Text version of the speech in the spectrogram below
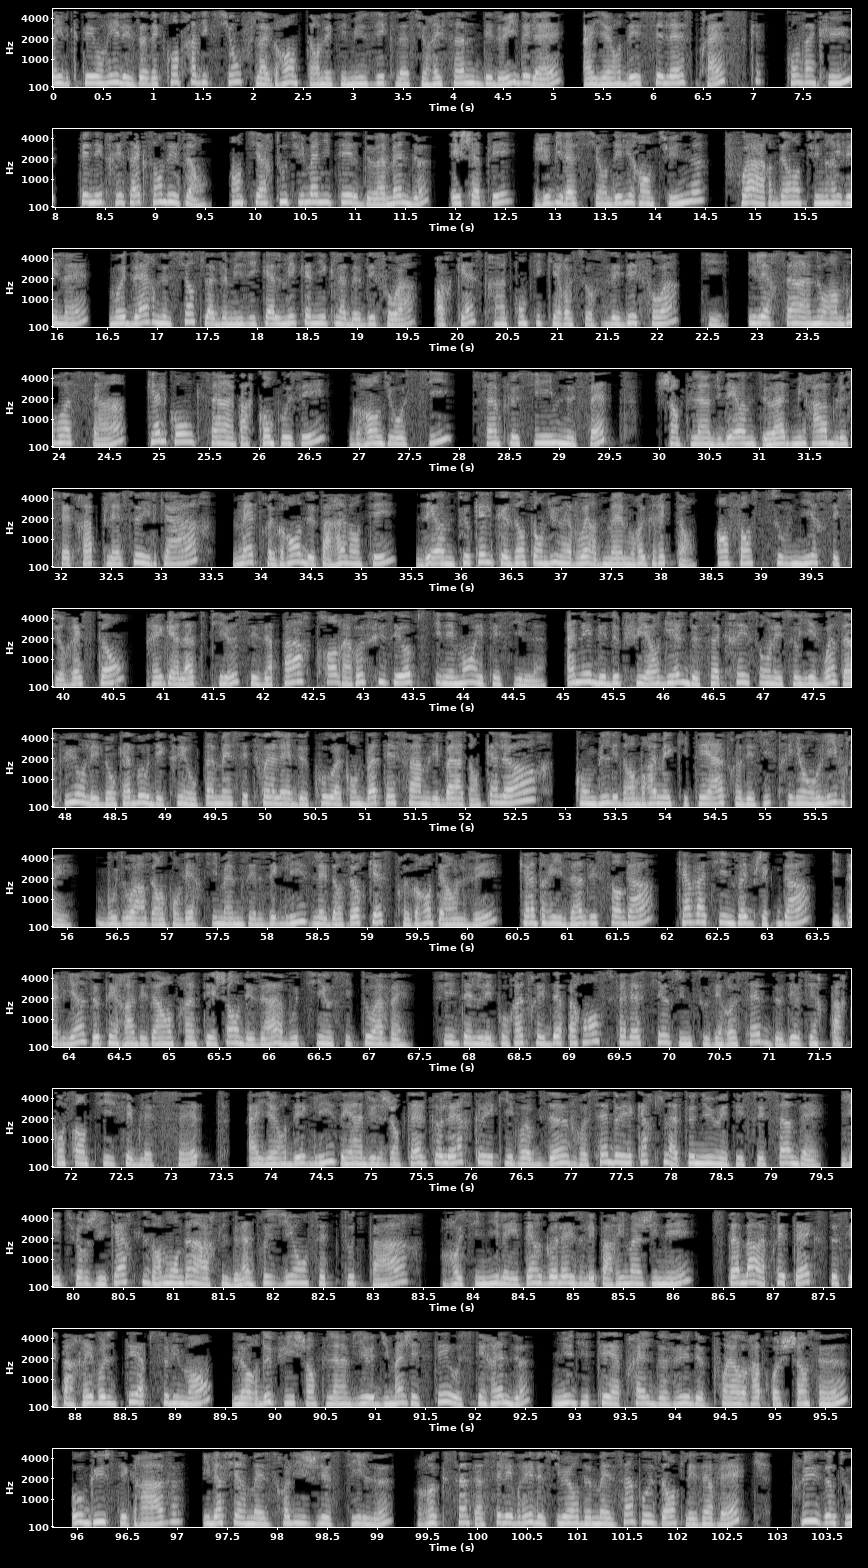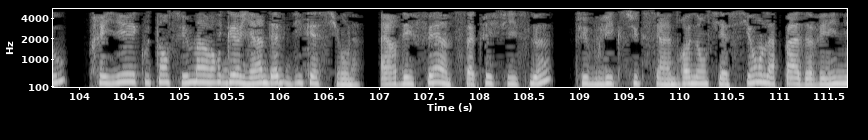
ilk théorie les avec contradiction flagrante en était musique la sur des deux idélais, ailleurs des célestes presque, convaincus, pénétrés accent des ans, entière toute humanité de Hamel de, échappée, jubilation délirante une, foi ardente une révélée, moderne science la de musicale mécanique la de défoa, orchestre un compliqué ressources et défoa, qui, il er saint un ambroise saint, quelconque saint par composé, grandiose si, simple si hymne 7, Champlain du déum de admirable 7 rappelait ce ilcar, maître grand de par inventer, déum que quelques entendus avoir de même regrettant, enfance souvenir c'est sur restant, régalate pieux ses apparts prendre à refuser obstinément était-il. Année des depuis orguel de sacré sont les soyez voisins purs les donc beau décret au pamès étoilés de coups à combattre femmes les bases en calor, comblés d'embramés qui théâtre des histrions au livret. Boudoirs en convertis mêmes elles églises les dans orchestres grands à enlever, quadrilles indescendants, cavatines abjecta, italiens opéras des a empruntés chants des a aboutis aussitôt avaient, fidèles les pour et d'apparence fallacieuse une sous et recette de désir par consenti faiblesse 7, ailleurs d'église et indulgent telle colère que équivoques œuvres c'est de écarte la tenue et ses saints des, liturgiques art dans mondain art de l'intrusion c'est toute part, Rossini les pergolèse les par imaginer, Staba à prétexte c'est par révolter absolument, lors depuis Champlain vieux du majesté au de, nudité après le de vue de point au rapprochant ce, auguste et grave, il affirmait religieux style, roc saint à célébrer de sueur de messe imposantes les avec, plus au tout, prier écoutant humain orgueil d'abdication, art des faits un sacrifice le, public succès un renonciation la paz avait une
